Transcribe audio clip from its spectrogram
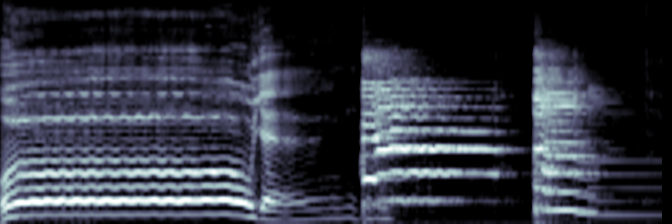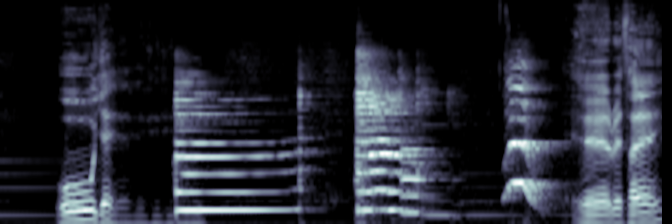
oh yeah. Oh yeah. Everything,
